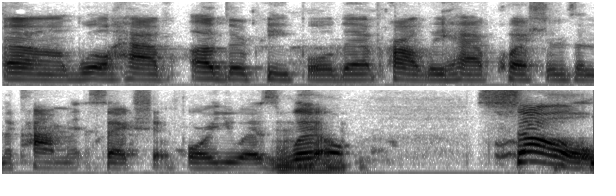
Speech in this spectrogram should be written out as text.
um, we'll have other people that probably have questions in the comment section for you as well. So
